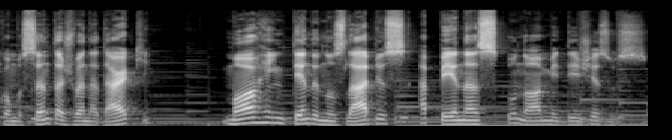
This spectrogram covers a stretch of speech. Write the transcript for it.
como Santa Joana d'Arc, morrem tendo nos lábios apenas o nome de Jesus.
